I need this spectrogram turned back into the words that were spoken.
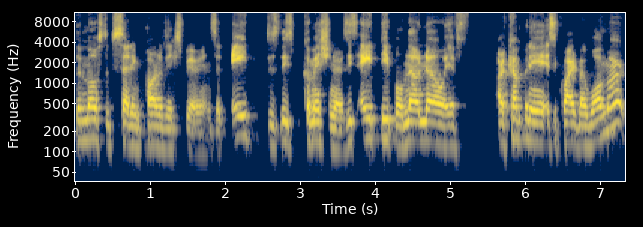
the most upsetting part of the experience. That eight these commissioners, these eight people now know if our company is acquired by Walmart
